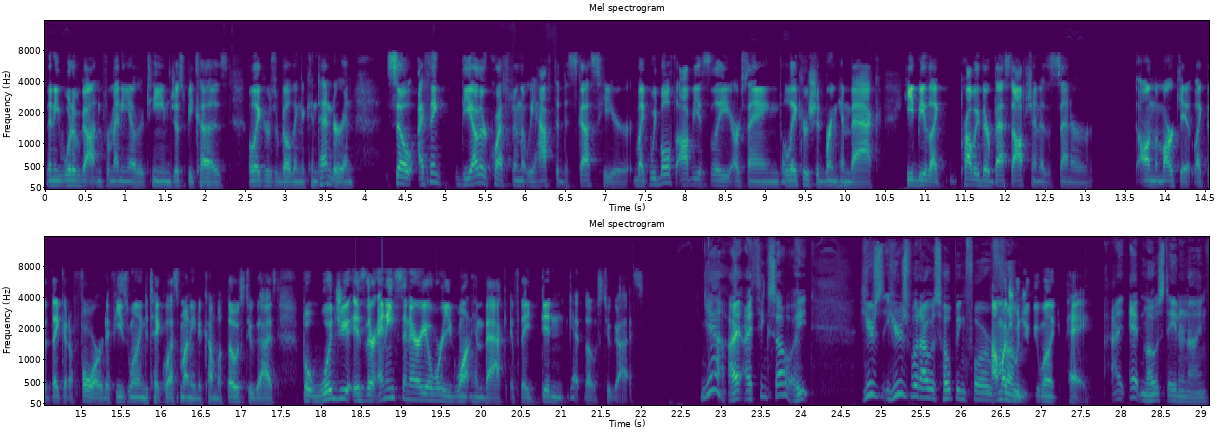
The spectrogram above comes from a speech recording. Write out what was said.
than he would have gotten from any other team just because the lakers are building a contender and so i think the other question that we have to discuss here like we both obviously are saying the lakers should bring him back he'd be like probably their best option as a center on the market like that they could afford if he's willing to take less money to come with those two guys. But would you is there any scenario where you'd want him back if they didn't get those two guys? Yeah, I, I think so. He, here's here's what I was hoping for. How much from- would you be willing to pay? I, at most eight or nine,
